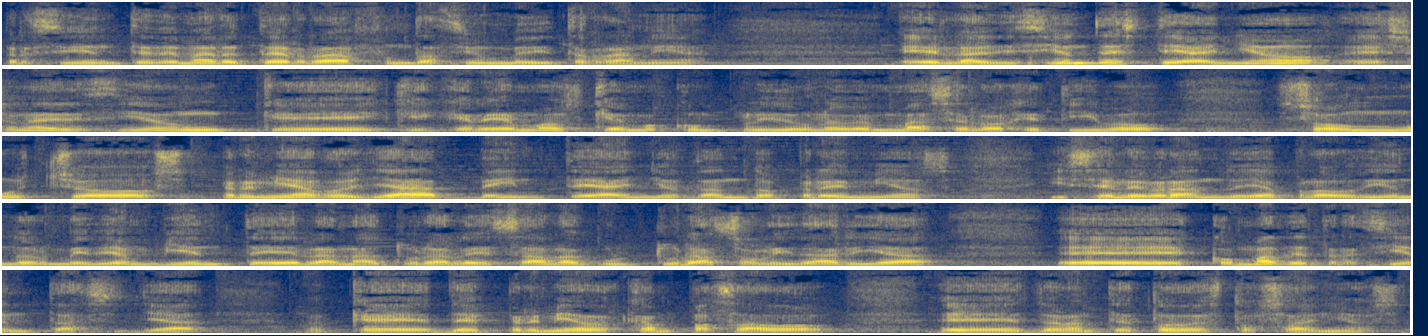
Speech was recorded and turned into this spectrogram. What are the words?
presidente de Mareterra Fundación Mediterránea. Eh, la edición de este año es una edición que, creemos que hemos cumplido una vez más el objetivo. Son muchos premiados ya, 20 años dando premios y celebrando y aplaudiendo el medio ambiente, la naturaleza, la cultura solidaria, eh, con más de 300 ya que, de premiados que han pasado eh, durante todos estos años.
